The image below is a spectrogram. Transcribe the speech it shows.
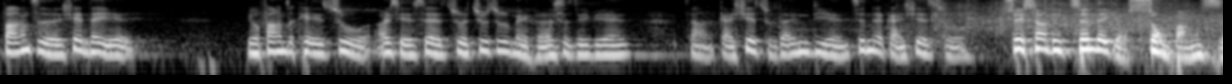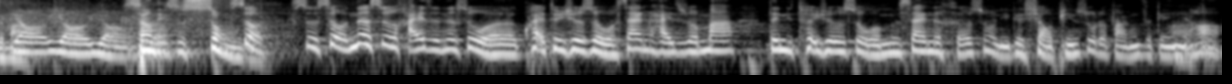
房子现在也有房子可以住，而且是住就住美和市这边。这样，感谢主的恩典，真的感谢主。所以上帝真的有送房子吗？有有有。上帝是送。送是送，那时候孩子，那时候我快退休的时候，我三个孩子说：“妈，等你退休的时候，我们三个合送你一个小平数的房子给你哈，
